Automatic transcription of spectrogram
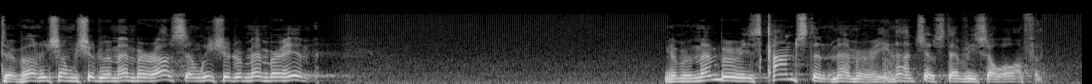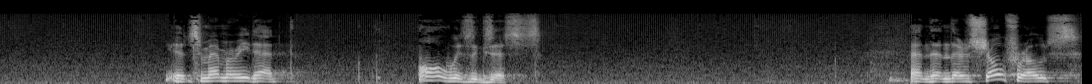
the should remember us and we should remember him. You remember his constant memory, not just every so often. It's memory that always exists. And then there's shofros,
